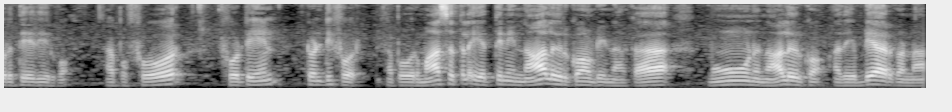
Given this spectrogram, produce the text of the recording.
ஒரு தேதி இருக்கும். அப்போ ஃபோர் ஃபோர்டீன் டுவெண்ட்டி ஃபோர் அப்போ ஒரு மாதத்தில் எத்தனை நாள் இருக்கும் அப்படின்னாக்கா மூணு நாள் இருக்கும். அது எப்படியா இருக்கும்னா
